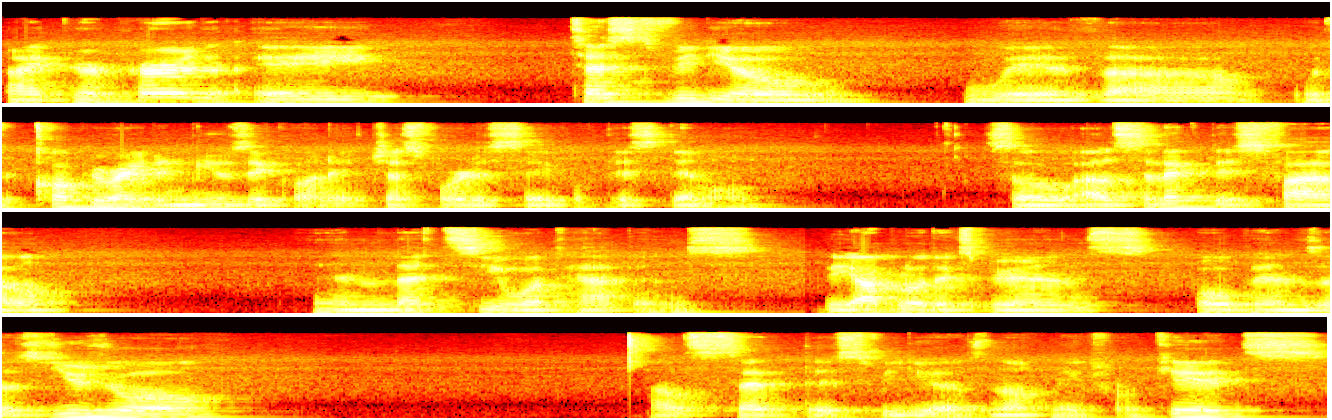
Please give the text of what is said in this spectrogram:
I prepared a test video with uh, with copyrighted music on it just for the sake of this demo. So I'll select this file and let's see what happens. The upload experience opens as usual. I'll set this video as not made for kids.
